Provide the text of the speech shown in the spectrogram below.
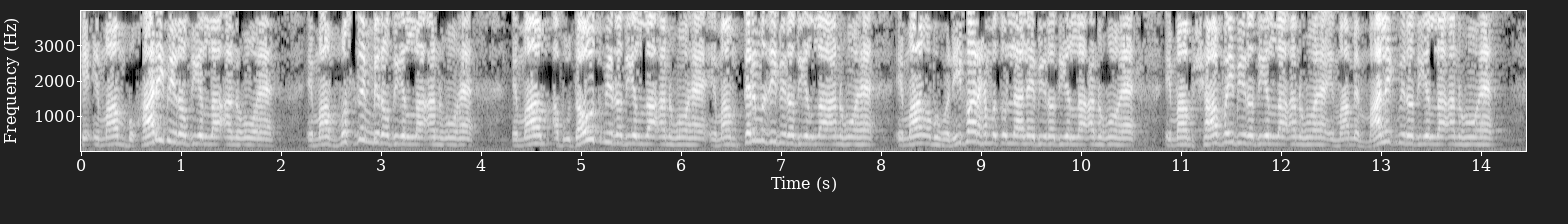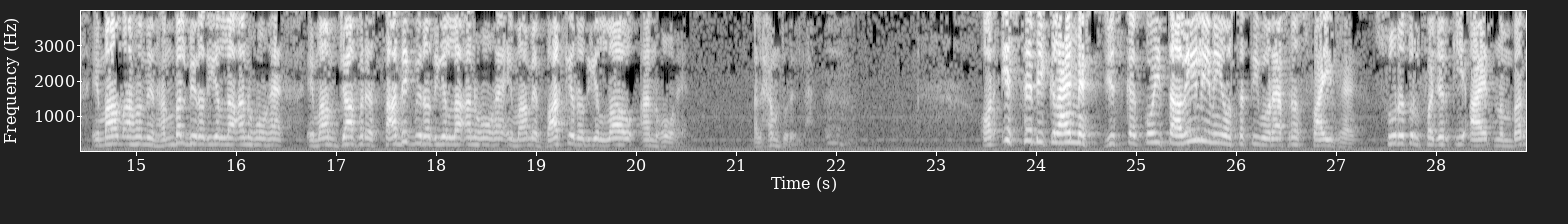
کہ امام بخاری بھی رضی اللہ عنہ ہے امام مسلم بھی رضی اللہ عنہ ہے امام ابو دعود بھی رضی اللہ عنہ ہے امام ترمزی بھی رضی اللہ عنہ ہے امام ابو حنیفہ رحمۃ اللہ علیہ بھی رضی اللہ عنہ ہے امام شافی بھی رضی اللہ عنہ ہے امام مالک بھی رضی اللہ عنہ ہے امام احمد بن حنبل بھی رضی اللہ عنہ ہے امام جعفر صادق بھی رضی اللہ عنہ ہے امام باقر رضی اللہ عنہ ہے الحمد اور اس سے بھی کلائمیکس جس کا کوئی تعویل ہی نہیں ہو سکتی وہ ریفرنس فائیو ہے سورت الفجر کی آیت نمبر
